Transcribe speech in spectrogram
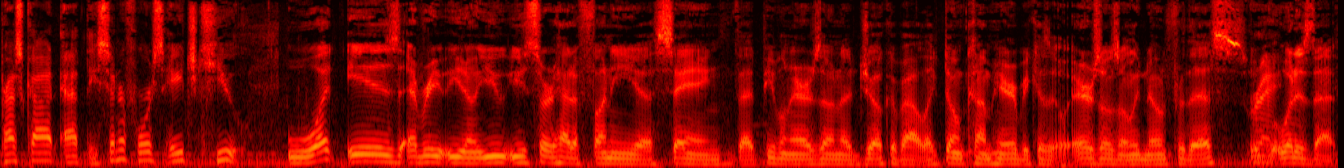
Prescott at the Centerforce HQ. What is every you know you you sort of had a funny uh, saying that people in Arizona joke about like don't come here because Arizona's only known for this. Right. What is that?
